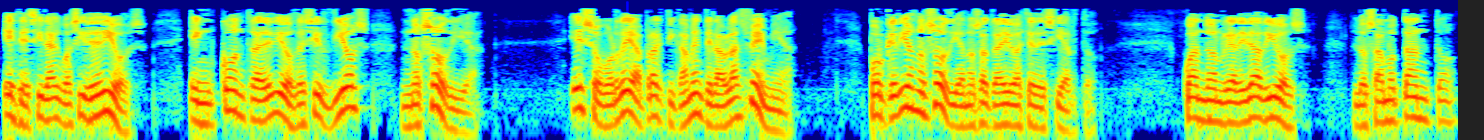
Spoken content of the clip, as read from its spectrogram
es decir algo así de Dios, en contra de Dios, decir Dios nos odia. Eso bordea prácticamente la blasfemia, porque Dios nos odia, nos ha traído a este desierto, cuando en realidad Dios los amó tanto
